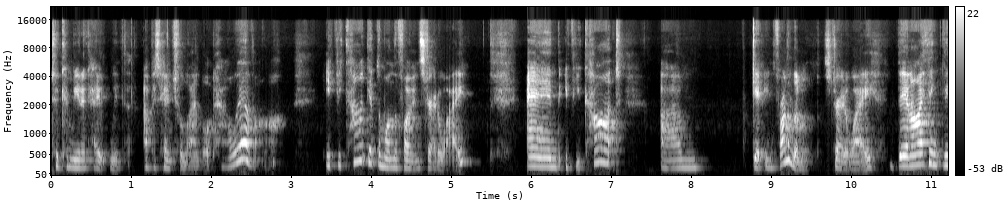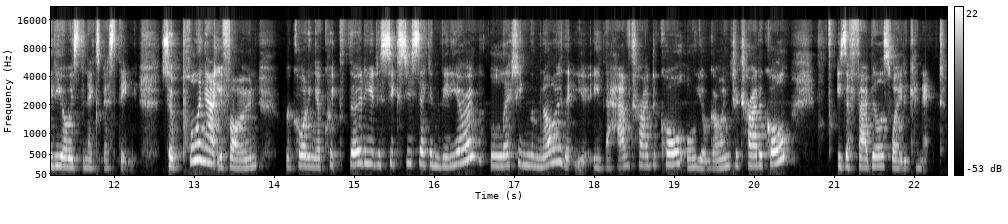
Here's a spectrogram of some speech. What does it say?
to communicate with a potential landlord. However, if you can't get them on the phone straight away, and if you can't um, get in front of them straight away, then I think video is the next best thing. So, pulling out your phone, recording a quick 30 to 60 second video, letting them know that you either have tried to call or you're going to try to call is a fabulous way to connect.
